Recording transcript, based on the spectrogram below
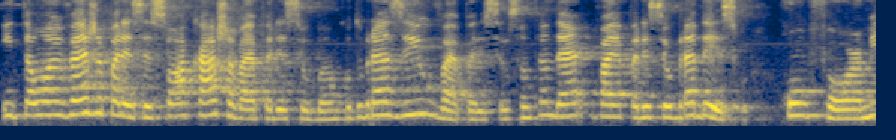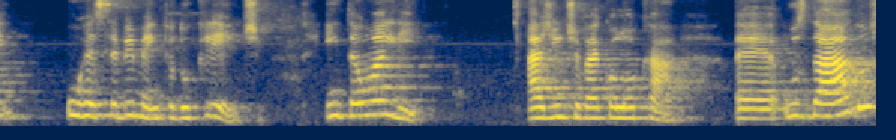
Então, ao invés de aparecer só a Caixa, vai aparecer o Banco do Brasil, vai aparecer o Santander, vai aparecer o Bradesco, conforme o recebimento do cliente. Então, ali, a gente vai colocar é, os dados,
